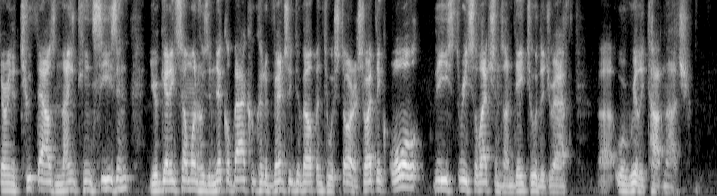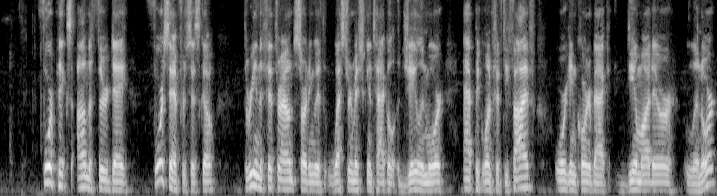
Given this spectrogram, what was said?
during the 2019 season, you're getting someone who's a nickelback who could eventually develop into a starter. So I think all these three selections on day two of the draft uh, were really top notch. Four picks on the third day for San Francisco. Three in the fifth round, starting with Western Michigan tackle Jaylon Moore at pick 155, Oregon cornerback Deommodore Lenoir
